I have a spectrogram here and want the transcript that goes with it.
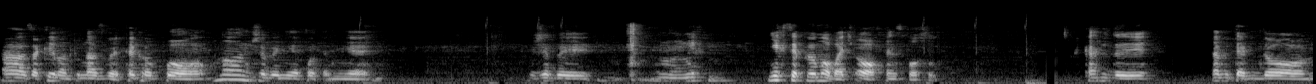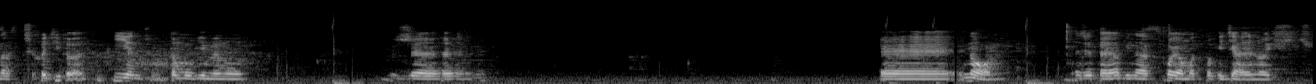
A, zakrywam tu nazwę tego, bo no, żeby nie potem nie... Żeby... Nie, nie chcę promować, o, w ten sposób. Każdy nawet jak do nas przychodzi to klient, to mówimy mu, że e, no, że to robi na swoją odpowiedzialność.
